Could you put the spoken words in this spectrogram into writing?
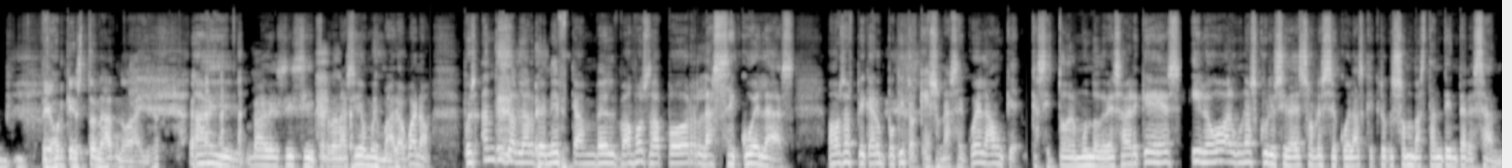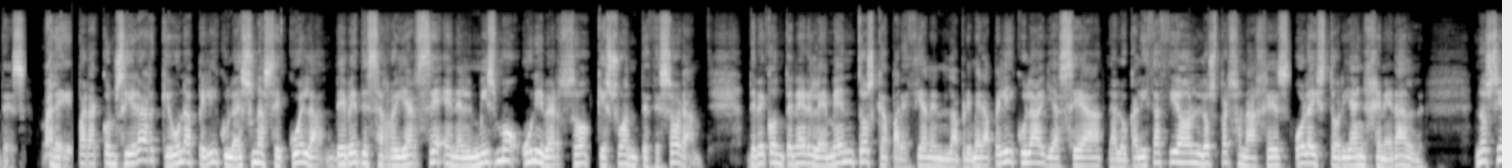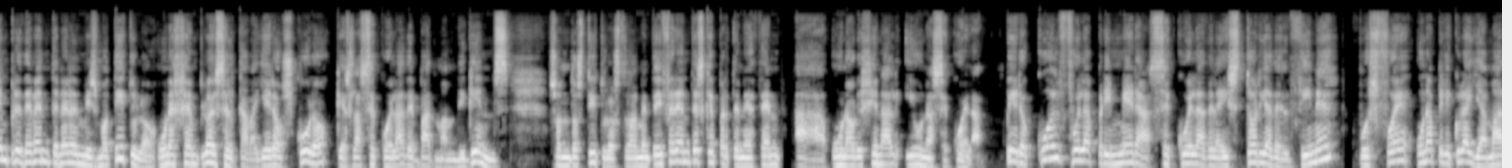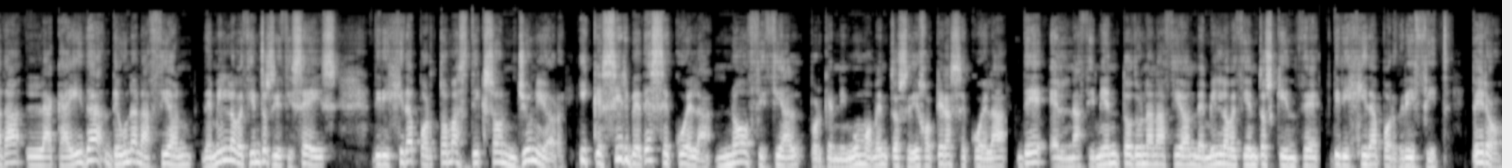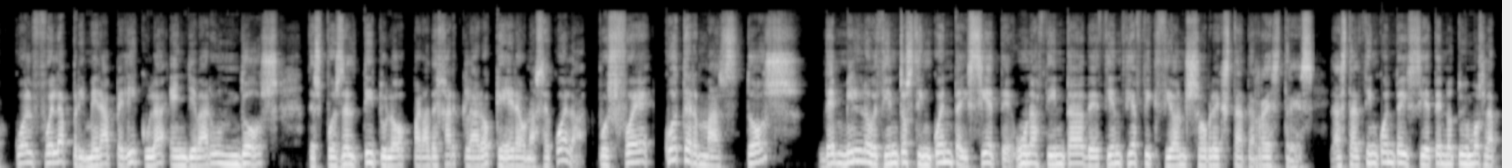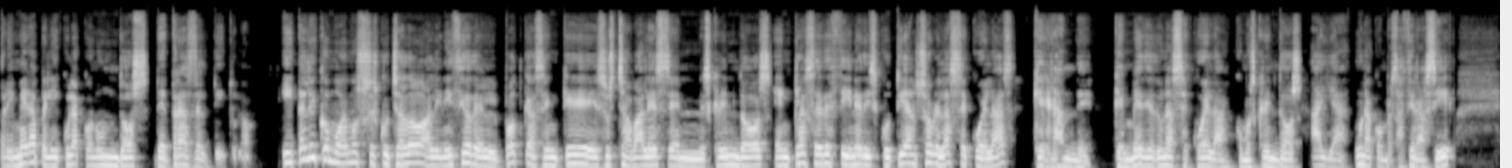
peor que esto, nada, no hay. ¿eh? Ay, vale, sí, sí, perdón, ha sido muy malo. Bueno, pues antes de hablar de Neve Campbell, vamos a por las secuelas. Vamos a explicar un poquito qué es una secuela, aunque casi todo el mundo debe saber qué es, y luego algunas curiosidades sobre secuelas que creo que son bastante interesantes. Vale, para considerar que una película es una secuela, debe desarrollarse en el mismo universo que su antecesora. Debe contener elementos que aparecían en la primera película, ya sea la localización, los personajes o la historia en general no siempre deben tener el mismo título. Un ejemplo es El Caballero Oscuro, que es la secuela de Batman Begins. Son dos títulos totalmente diferentes que pertenecen a una original y una secuela. Pero ¿cuál fue la primera secuela de la historia del cine? Pues fue una película llamada La caída de una nación de 1916, dirigida por Thomas Dixon Jr. y que sirve de secuela no oficial, porque en ningún momento se dijo que era secuela, de El nacimiento de una nación de 1915, dirigida por Griffith. Pero, ¿cuál fue la primera película en llevar un 2 después del título para dejar claro que era una secuela? Pues fue Quatermass 2 de 1957, una cinta de ciencia ficción sobre extraterrestres. Hasta el 57 no tuvimos la primera película con un 2 detrás del título. Y tal y como hemos escuchado al inicio del podcast en que esos chavales en Scream 2 en clase de cine discutían sobre las secuelas, qué grande que en medio de una secuela como Scream 2 haya una conversación así.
